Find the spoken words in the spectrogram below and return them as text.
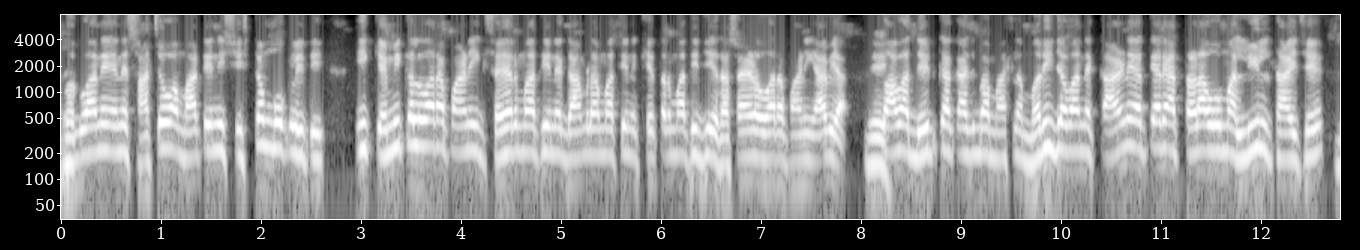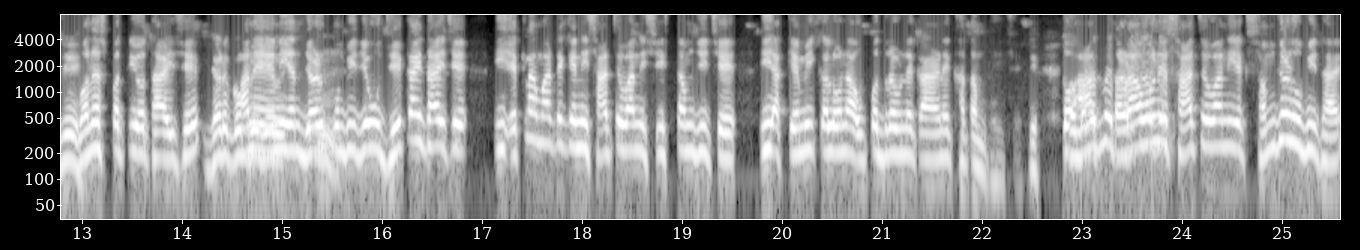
ભગવાને એને સાચવવા માટેની સિસ્ટમ મોકલી હતી એ કેમિકલ વાળા પાણી શહેરમાંથી ને ગામડામાંથી ને ખેતરમાંથી જે રસાયણો વાળા પાણી આવ્યા તો આવા દેડકા કાચબા માછલા મરી જવાને કારણે અત્યારે આ તળાવોમાં લીલ થાય છે વનસ્પતિઓ થાય છે અને એની અંદર જળકુંભી જેવું જે કાંઈ થાય છે એ એટલા માટે કે એની સાચવવાની સિસ્ટમ જે છે એ આ કેમિકલોના ઉપદ્રવને કારણે ખતમ થઈ છે. તો તળાવોને સાચવવાની એક સમજણ ઊભી થાય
